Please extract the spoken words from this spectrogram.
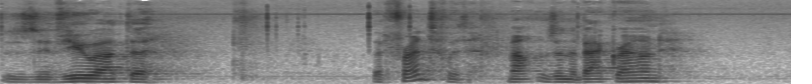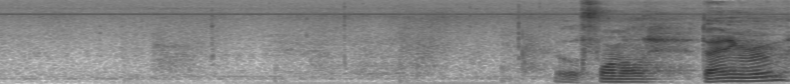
This is a view out the the front with mountains in the background. A little formal dining room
